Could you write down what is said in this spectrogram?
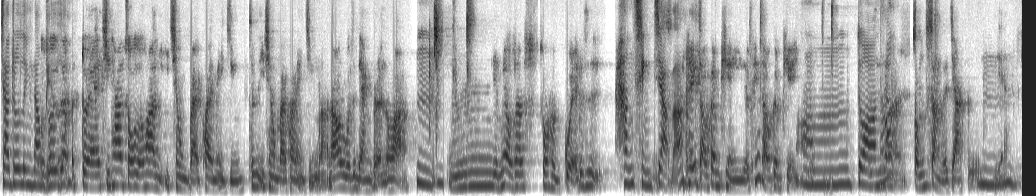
加州另当别我说这论。对，其他州的话，你一千五百块美金，这是一千五百块美金嘛。然后如果是两个人的话，嗯，嗯，也没有说说很贵，就是行情价吧。可以找更便宜的，可以找更便宜的，嗯，对啊，然后中上的价格。嗯 Yeah，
